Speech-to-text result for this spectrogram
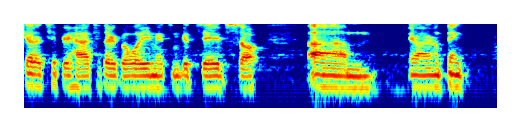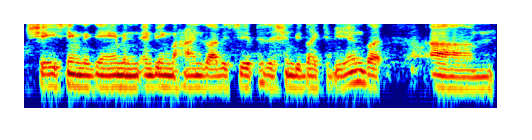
got to tip your hat to their goalie. He made some good saves. So um, you know I don't think chasing the game and, and, being behind is obviously a position we'd like to be in, but um,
